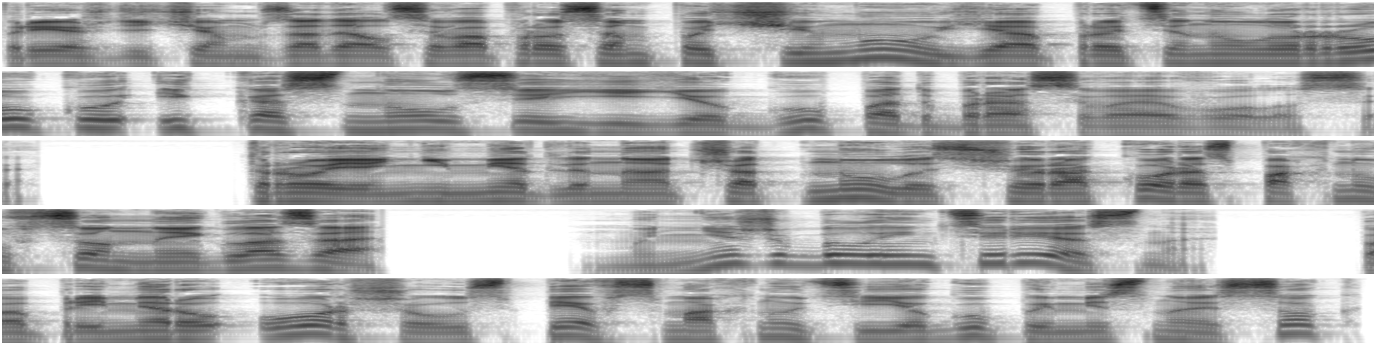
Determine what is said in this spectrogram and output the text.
Прежде чем задался вопросом «почему?», я протянул руку и коснулся ее губ, отбрасывая волосы. Троя немедленно отшатнулась, широко распахнув сонные глаза. Мне же было интересно. По примеру Орша, успев смахнуть ее губ и мясной сок,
